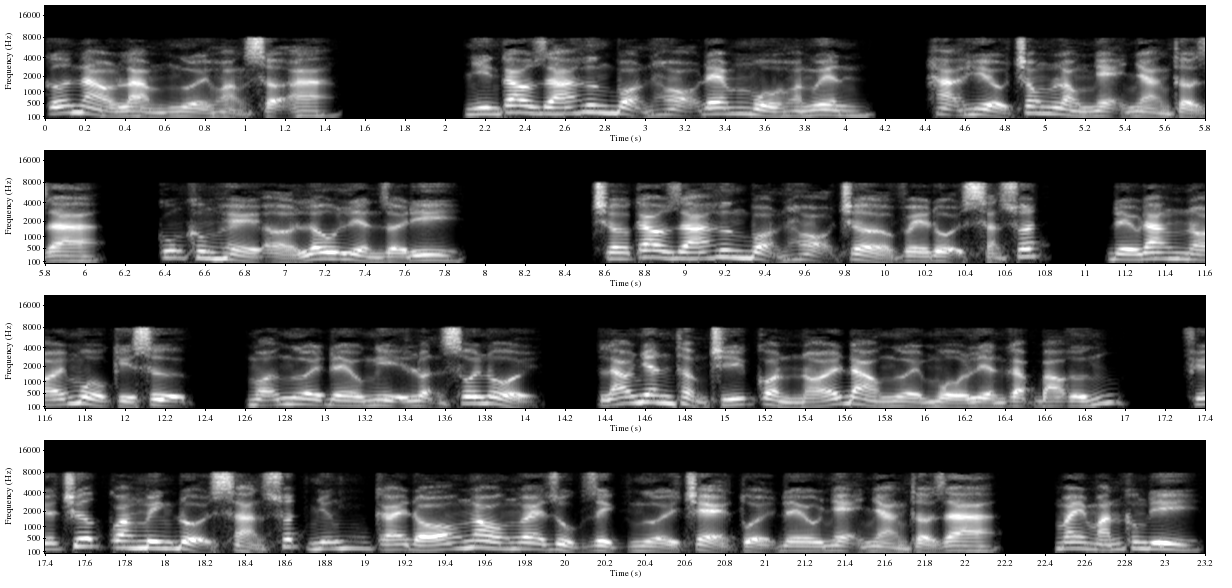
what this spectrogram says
cỡ nào làm người hoảng sợ a. Nhìn Cao Giá Hưng bọn họ đem mồ hoàn nguyên, hạ hiểu trong lòng nhẹ nhàng thở ra, cũng không hề ở lâu liền rời đi. Chờ Cao Giá Hưng bọn họ trở về đội sản xuất, đều đang nói mồ kỳ sự, mọi người đều nghị luận sôi nổi, lão nhân thậm chí còn nói đào người mồ liền gặp báo ứng, phía trước quang minh đội sản xuất những cái đó ngao ngoe dục dịch người trẻ tuổi đều nhẹ nhàng thở ra, may mắn không đi,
